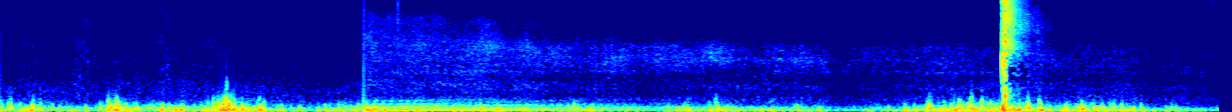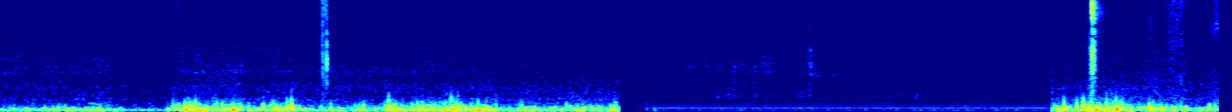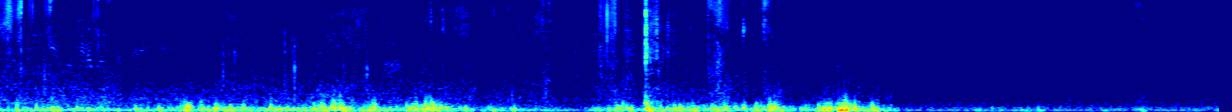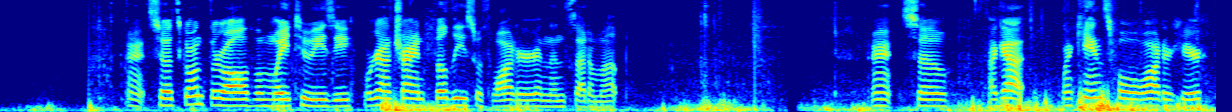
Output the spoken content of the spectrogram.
Alright, so it's going through all of them way too easy. We're to try and fill these with water and then set them up. Alright, so I got my cans full of water here.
